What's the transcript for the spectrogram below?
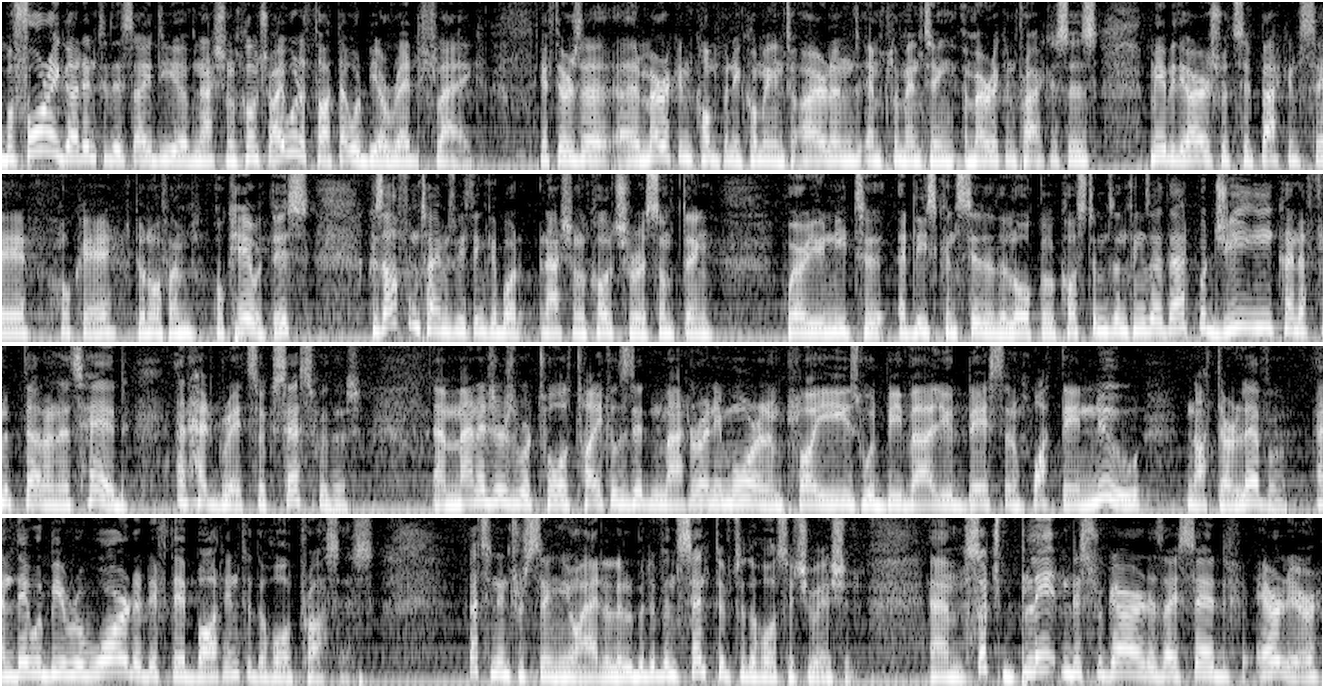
before I got into this idea of national culture, I would have thought that would be a red flag. If there's a, an American company coming into Ireland implementing American practices, maybe the Irish would sit back and say, okay, don't know if I'm okay with this. Because oftentimes we think about national culture as something where you need to at least consider the local customs and things like that. But GE kind of flipped that on its head and had great success with it. And managers were told titles didn't matter anymore and employees would be valued based on what they knew, not their level. And they would be rewarded if they bought into the whole process. That's an interesting, you know, add a little bit of incentive to the whole situation. Um, such blatant disregard, as I said earlier,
